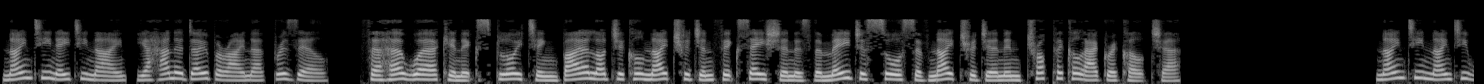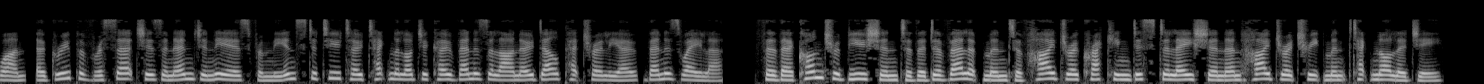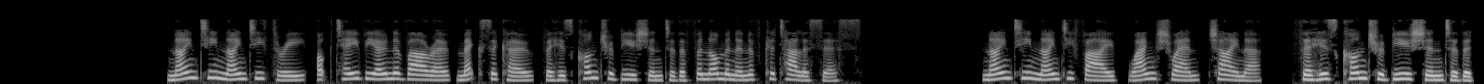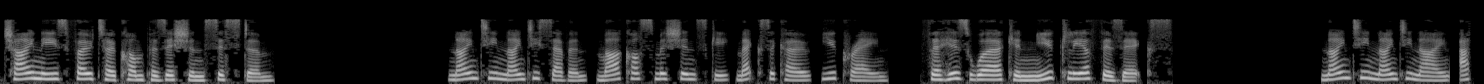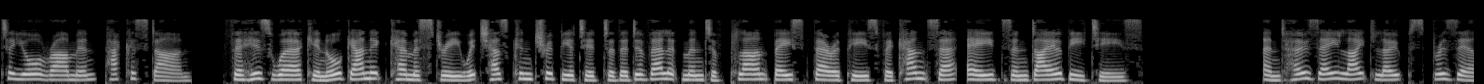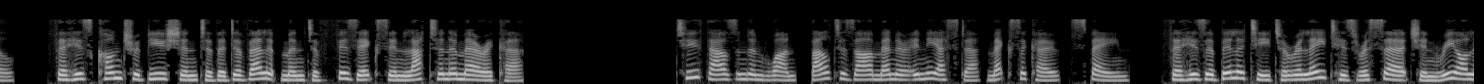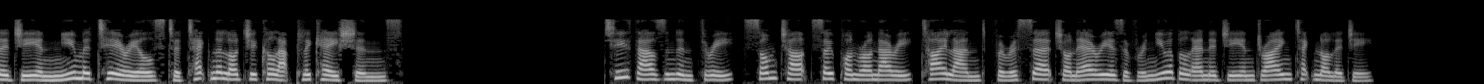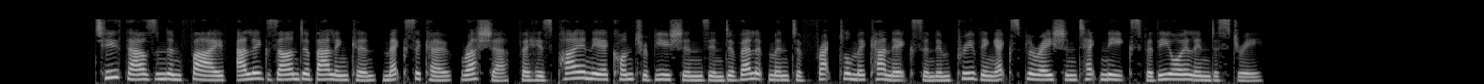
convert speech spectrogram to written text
1989, Johanna Dobereiner, Brazil for her work in exploiting biological nitrogen fixation as the major source of nitrogen in tropical agriculture. 1991, a group of researchers and engineers from the Instituto Tecnológico Venezolano del Petróleo Venezuela, for their contribution to the development of hydrocracking distillation and hydrotreatment technology. 1993, Octavio Novaro Mexico for his contribution to the phenomenon of catalysis. 1995, Wang Xuan China, for his contribution to the Chinese photocomposition system. 1997, Marcos Moshinsky Mexico, Ukraine, for his work in nuclear physics. 1999, Ataur Rahman Pakistan, for his work in organic chemistry which has contributed to the development of plant-based therapies for cancer, AIDS and diabetes. And José Leite Lopes Brazil, for his contribution to the development of physics in Latin America. 2001, Baltasar Mena Iniesta Mexico, Spain, for his ability to relate his research in rheology and new materials to technological applications. 2003, Somchart Soponronnarit Thailand for research on areas of renewable energy and drying technology. 2005, Alexander Balankin Mexico, Russia for his pioneer contributions in development of fractal mechanics and improving exploration techniques for the oil industry.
